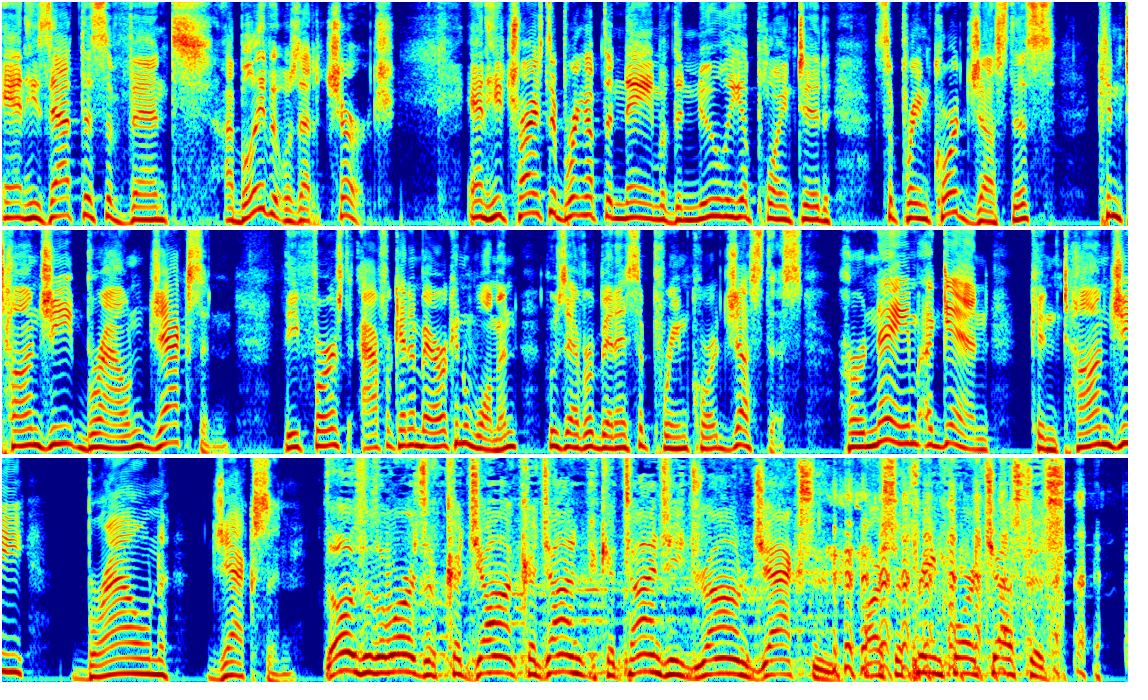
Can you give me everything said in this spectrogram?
And he's at this event, I believe it was at a church. And he tries to bring up the name of the newly appointed Supreme Court Justice, Ketanji Brown Jackson, the first African American woman who's ever been a Supreme Court Justice. Her name, again, Ketanji Brown Jackson. Those are the words of Kajan, Kajan, Katanji Brown Jackson, our Supreme Court Justice.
